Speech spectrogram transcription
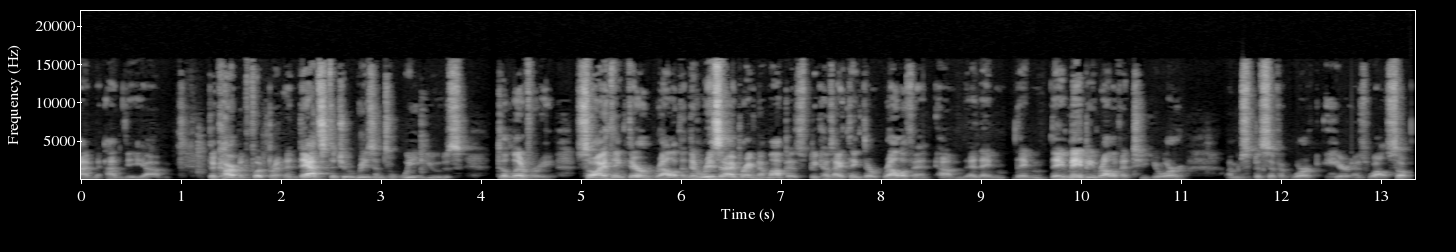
on, on the, um, the carbon footprint. And that's the two reasons we use delivery. So I think they're relevant. The reason I bring them up is because I think they're relevant, um, and they they they may be relevant to your um, specific work here as well. So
